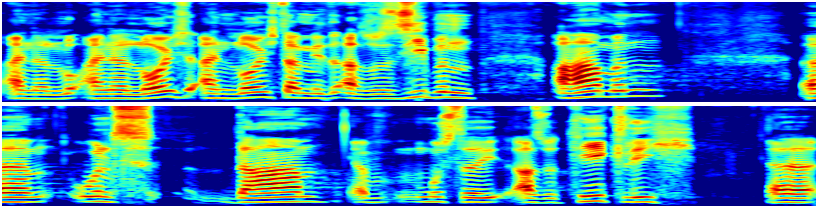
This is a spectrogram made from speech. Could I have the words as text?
eine, eine Leuch, ein Leuchter mit also sieben Armen. Ähm, und da musste also täglich äh,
